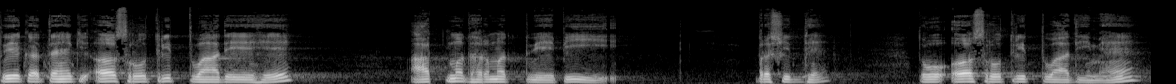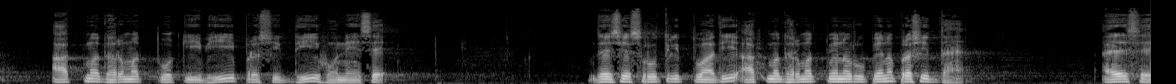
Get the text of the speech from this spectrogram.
तो ये कहते हैं कि अश्रोतृत्वादे आत्मधर्मत्वेपी प्रसिद्ध है। तो अश्रोतृत्वादि में आत्मधर्मत्व की भी प्रसिद्धि होने से, जैसे श्रोतृत्वादि आत्मधर्मत्व रूपेण प्रसिद्ध है। ऐसे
